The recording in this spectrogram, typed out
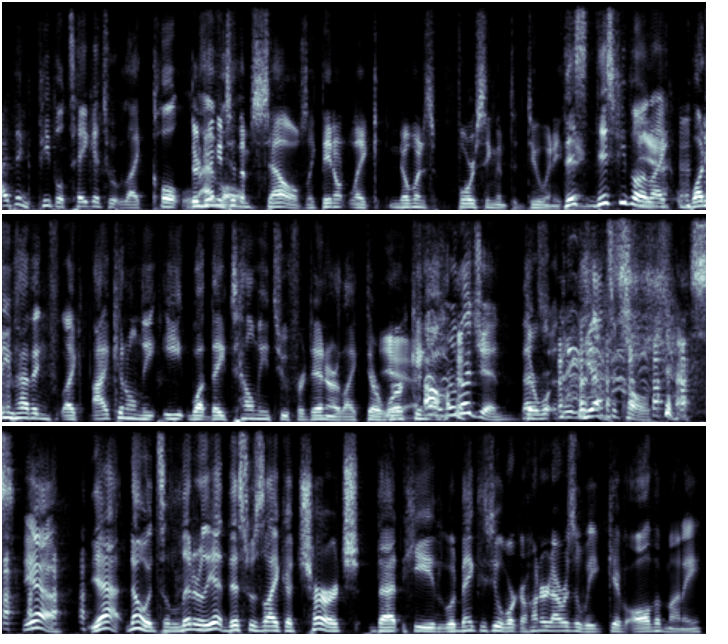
I think people take it to like cult They're level. doing it to themselves. Like they don't like. No one's forcing them to do anything. This these people are Yeah. like, what are you having? Like, I can only eat what they tell me to for dinner. Like they're Yeah. working. Oh, religion. That's, They're- yeah, that's a cult. Yes. Yeah. Yeah, no, it's literally it. This was like a church that he would make these people work 100 hours a week, give all the money.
